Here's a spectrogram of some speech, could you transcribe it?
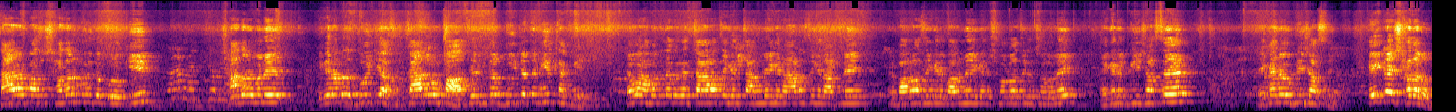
চার আর পাঁচের সাধারণ গুণিতকগুলো কি? সাধারণ মানে এখানে আমাদের দুইটি আছে, চার এবং পাঁচ, এর ভিতর দুইটাতে মিল থাকবে। যেমন আমাদের দেখো এখানে চার আছে, এখানে চার নেই, এখানে আট আছে, এখানে আট নেই, এখানে বারো আছে, এখানে বারো নেই, এখানে ষোলো আছে, এখানে ষোলো নেই, এখানে বিশ আছে, এখানেও বিশ আছে। এইটাই সাধারণ।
